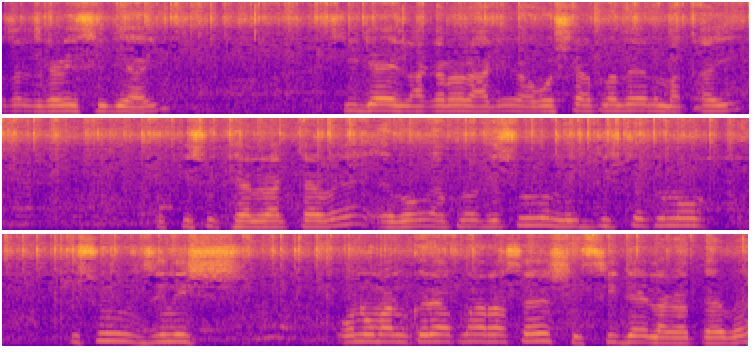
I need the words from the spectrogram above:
বাজাজ গাড়ি সিডিআই সিডিআই লাগানোর আগে অবশ্যই আপনাদের মাথায় কিছু খেয়াল রাখতে হবে এবং আপনার কিছু নির্দিষ্ট কোনো কিছু জিনিস অনুমান করে আপনার আছে সিডিআই লাগাতে হবে।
